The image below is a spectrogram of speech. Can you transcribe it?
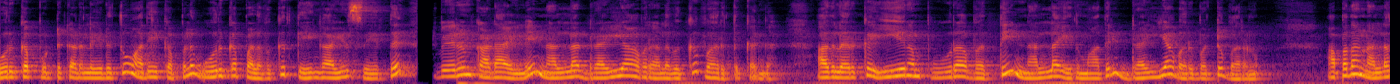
ஒரு கப் பொட்டுக்கடலை எடுத்தும் அதே கப்பில் ஒரு கப் அளவுக்கு தேங்காயும் சேர்த்து வெறும் கடாயிலே நல்லா ட்ரை ஆகிற அளவுக்கு வறுத்துக்கங்க. அதில் இருக்க ஈரம் பூரா வற்றி நல்லா இது மாதிரி ட்ரையாக வறுபட்டு வரணும். அப்போ தான் நல்லா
